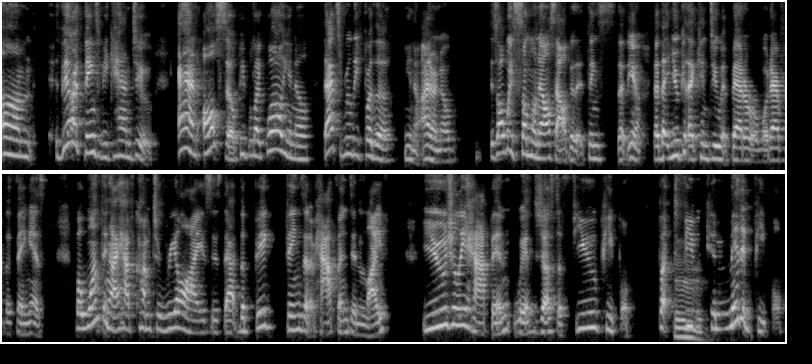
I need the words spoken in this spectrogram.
um, there are things we can do. And also people like, well, you know, that's really for the, you know, I don't know. There's always someone else out there that thinks that, you know, that, that you can, that can do it better or whatever the thing is. But one thing I have come to realize is that the big things that have happened in life usually happen with just a few people, but mm. few committed people.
